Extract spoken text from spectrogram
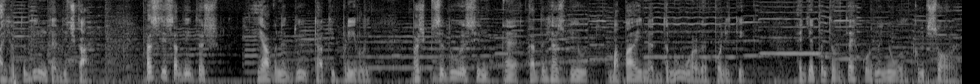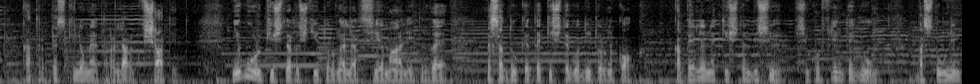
ajo të dinte diçka. Pas disa ditësh, javën e dytë të atij prilli, bashkëbiseduesin e Kadri Hazbiut, babain e të dënuarve politikë, e gjetën të vdekur në një udhë këmbësore, katër-pesë kilometra larg fshatit. Një gur kishte rrëshqitur nga lartësi e malit dhe, me sa duket, e kishte goditur në kokë. Kapelen e kishte mbi sy, sikur flinte gjumë, bastunin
